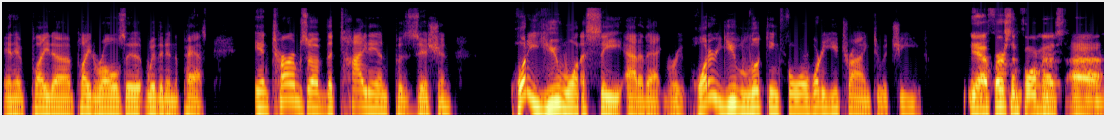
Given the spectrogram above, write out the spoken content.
and have played uh, played roles with it in the past. In terms of the tight end position, what do you want to see out of that group? What are you looking for? What are you trying to achieve? Yeah, first and foremost, uh,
